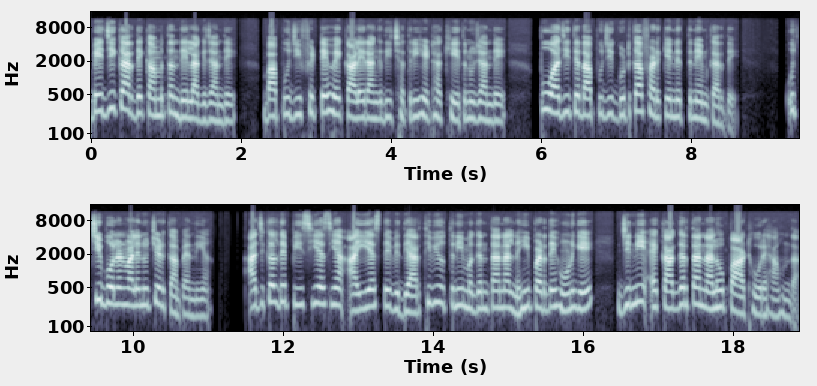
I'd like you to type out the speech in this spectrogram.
ਬੇਜੀ ਘਰ ਦੇ ਕੰਮ ਧੰਦੇ ਲੱਗ ਜਾਂਦੇ। ਬਾਪੂ ਜੀ ਫਿੱਟੇ ਹੋਏ ਕਾਲੇ ਰੰਗ ਦੀ ਛਤਰੀ ਹੇਠਾਂ ਖੇਤ ਨੂੰ ਜਾਂਦੇ। ਭੂਆ ਜੀ ਤੇ ਬਾਪੂ ਜੀ ਗੁਟਕਾ ਫੜ ਕੇ ਨਿਤਨੇਮ ਕਰਦੇ। ਉੱਚੀ ਬੋਲਣ ਵਾਲੇ ਨੂੰ ਝਿੜਕਾਂ ਪੈਂਦੀਆਂ। ਅੱਜਕੱਲ ਦੇ ਪੀਸੀਐਸ ਜਾਂ ਆਈਐਸ ਦੇ ਵਿਦਿਆਰਥੀ ਵੀ ਉਤਨੀ ਮਗਨਤਾ ਨਾਲ ਨਹੀਂ ਪੜ੍ਹਦੇ ਹੋਣਗੇ ਜਿੰਨੀ ਇਕਾਗਰਤਾ ਨਾਲ ਉਹ ਪਾਠ ਹੋ ਰਿਹਾ ਹੁੰਦਾ।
